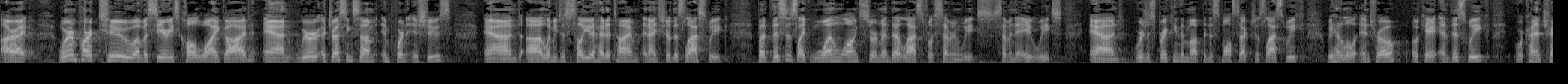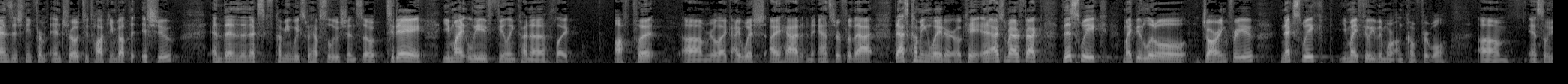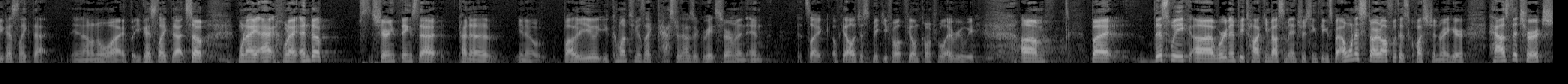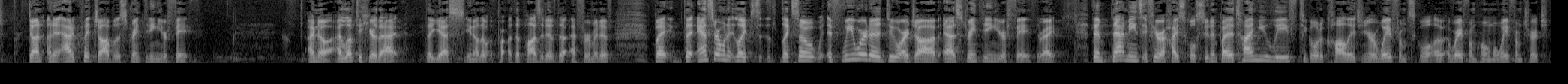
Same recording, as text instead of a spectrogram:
All right. We're in part two of a series called Why God, and we're addressing some important issues. And uh, let me just tell you ahead of time, and I shared this last week, but this is like one long sermon that lasts for like seven weeks, seven to eight weeks. And we're just breaking them up into small sections. Last week, we had a little intro, okay? And this week, we're kind of transitioning from intro to talking about the issue and then the next coming weeks we have solutions. So today you might leave feeling kind of like off put. Um, you're like, I wish I had an answer for that. That's coming later, okay? And as a matter of fact, this week might be a little jarring for you. Next week, you might feel even more uncomfortable. Um, and some of you guys like that. And I don't know why, but you guys like that. So when I, when I end up sharing things that kind of, you know, bother you, you come up to me and like, Pastor, that was a great sermon. And it's like, okay, I'll just make you feel, feel uncomfortable every week. Um, but this week, uh, we're going to be talking about some interesting things. But I want to start off with this question right here Has the church done an adequate job of strengthening your faith? I know, I love to hear that. The yes, you know, the, the positive, the affirmative. But the answer I want to, like, like, so if we were to do our job as strengthening your faith, right? Then that means if you're a high school student, by the time you leave to go to college and you're away from school, uh, away from home, away from church,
